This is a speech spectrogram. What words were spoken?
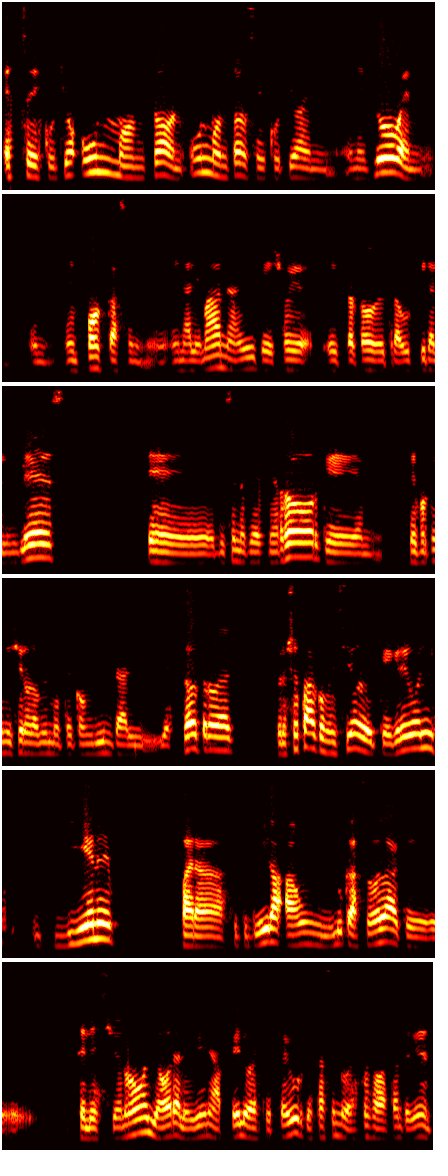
Eso se discutió un montón, un montón se discutió en, en el club, en, en, podcast en, alemán ahí que yo he, he, tratado de traducir al inglés, eh, diciendo que es un error, que, que por qué no hicieron lo mismo que con Ginter y, y Stotterberg, pero yo estaba convencido de que Gregory viene para sustituir a un Lucas Oda que se lesionó y ahora le viene a pelo a este Freiburg que está haciendo las cosas bastante bien.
